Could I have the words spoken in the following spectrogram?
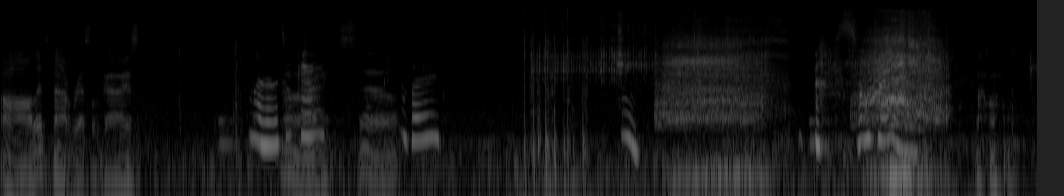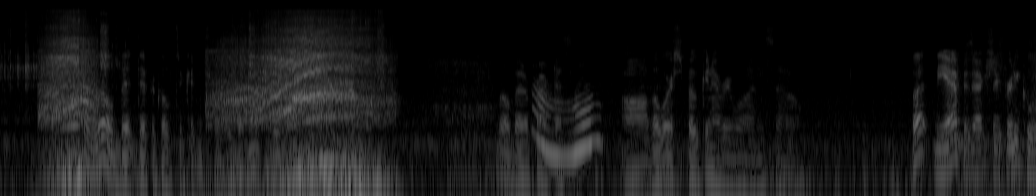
Aw, let's not wrestle, guys. Milo, it's okay. Alright, so. Bud. Hey. Hmm. so bad. little bit difficult to control, but not too bad. A little bit of practice. Aww. Aw, but we're spooking everyone, so. But the app is actually pretty cool.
